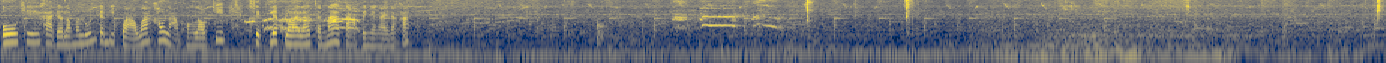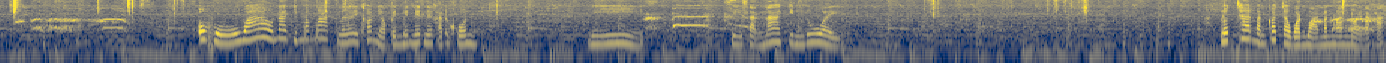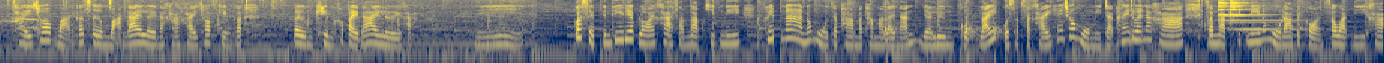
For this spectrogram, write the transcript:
โอเคค่ะ เดี๋ยวเรามาลุ้นกันดีกว่าว่าข้าวหลามของเราที่เสร็จเรียบร้อยแล้วจะหน้าตาเป็นยังไงนะคะโอ้โห ว้าว น่ากินมาก ๆ เลยข้าวเหนียวเป็นเม็ด ๆ เลยค่ะทุกคน นี่ สีสันน่ากินด้วย รสชาติมันก็จะหวานหวานๆมันๆหน่อยนะคะ ใครชอบหวานก็เติมหวานได้เลยนะคะ ใครชอบเค็มก็เติมเค็มเข้าไปได้เลยค่ะ นี่ก็เสร็จเป็นที่เรียบร้อยค่ะสำหรับคลิปนี้ คลิปหน้าน้องหมูจะพามาทำอะไรนั้น อย่าลืมกดไลค์ กด Subscribe ให้ช่องหมูมีจัดให้ด้วยนะคะสำหรับคลิปนี้น้องหมูลาไปก่อน สวัสดีค่ะ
